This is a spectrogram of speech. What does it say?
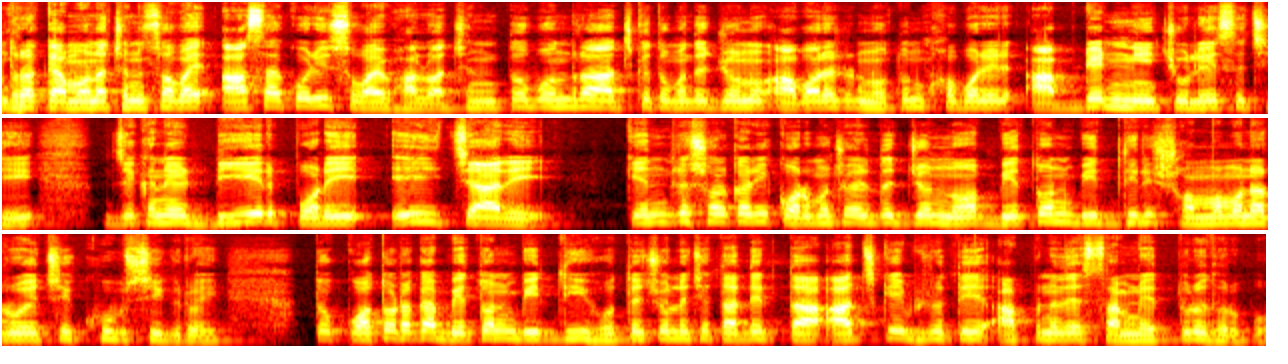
বন্ধুরা, কেমন আছেন সবাই? আশা করি সবাই ভালো আছেন। তো বন্ধুরা, আজকে তোমাদের জন্য আবার একটা নতুন খবরের আপডেট নিয়ে চলে এসেছি, যেখানে ডি এর পরে এই চারে কেন্দ্রীয় সরকারি কর্মচারীদের জন্য বেতন বৃদ্ধির সম্ভাবনা রয়েছে খুব শীঘ্রই। তো কত টাকা বেতন বৃদ্ধি হতে চলেছে তাদের, তা আজকে ভিডিওতে আপনাদের সামনে তুলে ধরবো।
